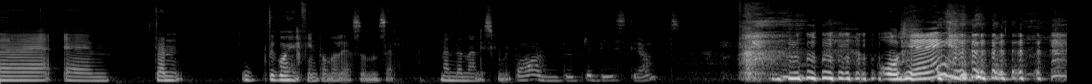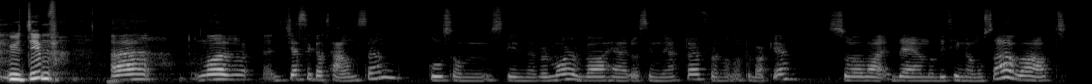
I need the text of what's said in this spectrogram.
eh, eh, den Det går helt fint an å lese den selv. Men den er litt skummel. Barn burde bli skremt. OK! Utdyp. Uh, når Jessica Townsend, hun som skriver 'Nevermore', var her og signerte for noen år tilbake, så var det en av de tingene hun sa, var at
